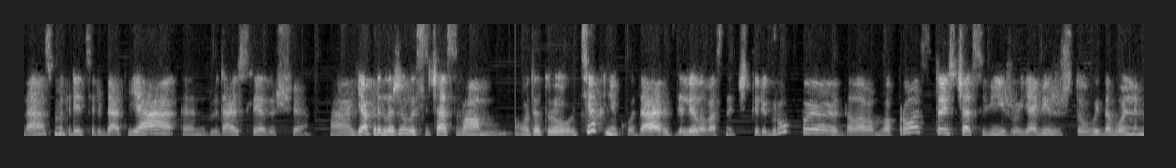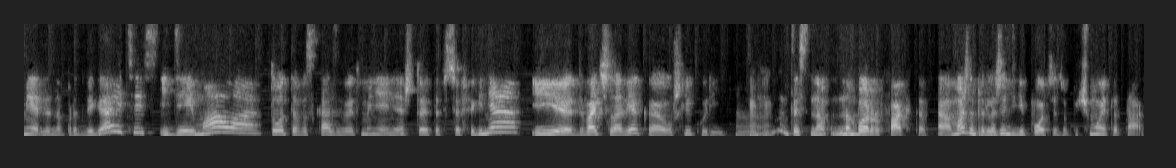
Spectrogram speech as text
Да, смотрите, ребят, я э, наблюдаю следующее. А, я предложила сейчас вам вот эту технику, да, разделила вас на четыре группы, дала вам вопрос. Что я сейчас вижу? Я вижу, что вы довольно медленно продвигаетесь, идей мало, кто-то высказывает мнение, что это все фигня, и два человека ушли курить. Mm-hmm. Ну, то есть на, набор фактов. А можно предложить гипотезу, почему это так.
